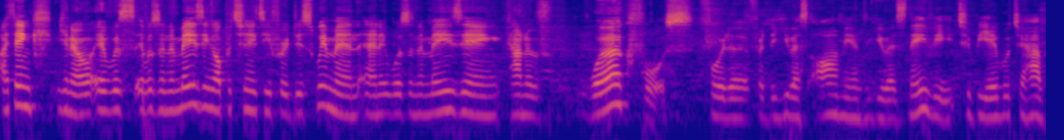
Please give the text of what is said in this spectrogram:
i think you know it was it was an amazing opportunity for these women and it was an amazing kind of workforce for the for the U.S. Army and the U.S. Navy to be able to have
